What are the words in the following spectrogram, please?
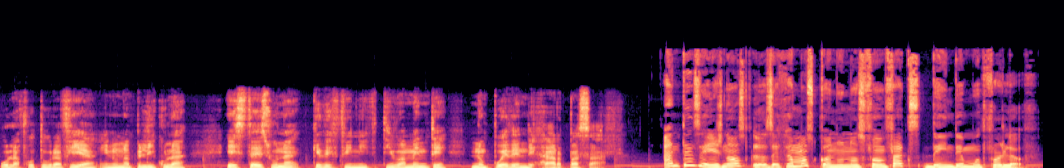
o la fotografía en una película, esta es una que definitivamente no pueden dejar pasar. Antes de irnos, los dejamos con unos fun facts de In the Mood for Love.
